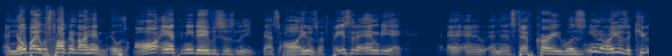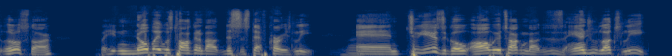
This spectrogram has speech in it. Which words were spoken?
And nobody was talking about him. It was all Anthony Davis's league. That's all. He was the face of the NBA. And, and, and then Steph Curry was, you know, he was a cute little star, but he, nobody was talking about this is Steph Curry's league. And two years ago, all we were talking about this is Andrew Luck's league.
